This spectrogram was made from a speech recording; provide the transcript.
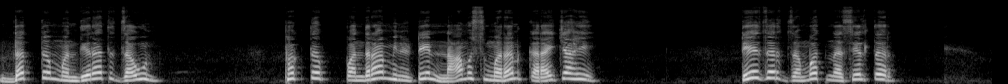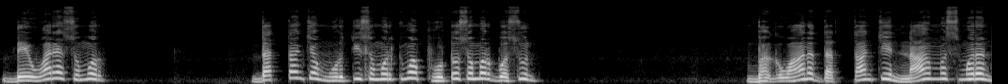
दत्त मंदिरात जाऊन फक्त पंधरा मिनिटे नामस्मरण करायचे आहे. ते जर जमत नसेल तर देवाऱ्यासमोर दत्तांच्या मूर्तीसमोर किंवा फोटोसमोर बसून भगवान दत्तांचे नामस्मरण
